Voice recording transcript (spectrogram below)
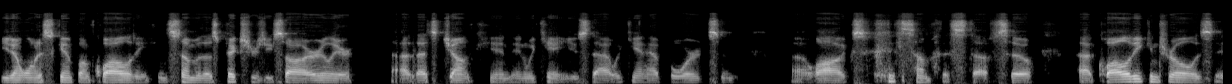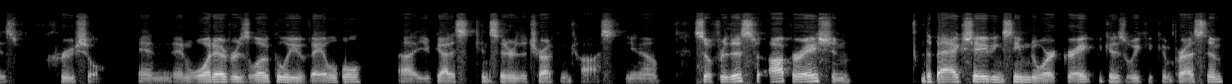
you don't want to skimp on quality. And some of those pictures you saw earlier, uh, that's junk, and, and we can't use that. We can't have boards and uh, logs and some of this stuff. So quality control is, is crucial. And, and whatever is locally available, uh, you've got to consider the trucking cost, you know. So for this operation, the bag shaving seemed to work great because we could compress them.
